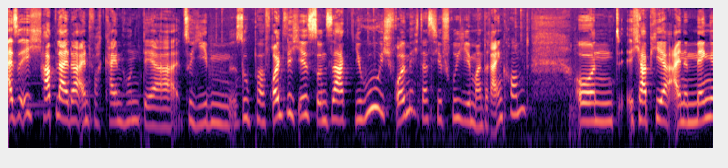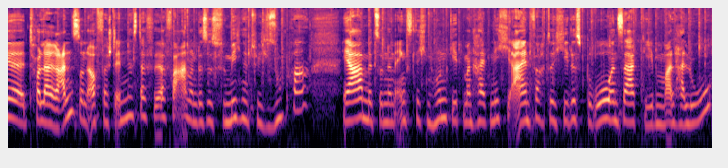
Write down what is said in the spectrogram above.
Also ich habe leider einfach keinen Hund, der zu jedem super freundlich ist und sagt, juhu, ich freue mich, dass hier früh jemand reinkommt. Und ich habe hier eine Menge Toleranz und auch Verständnis dafür erfahren und das ist für mich natürlich super. Ja, mit so einem ängstlichen Hund geht man halt nicht einfach durch jedes Büro und sagt jedem mal Hallo.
